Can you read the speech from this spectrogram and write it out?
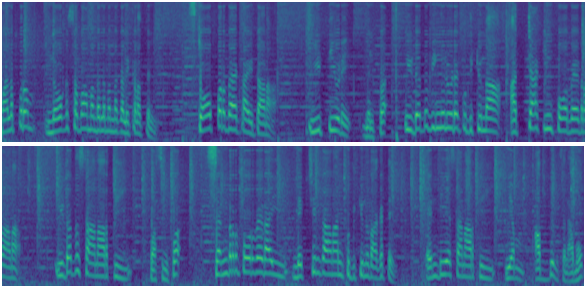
മലപ്പുറം ലോക്സഭാ മണ്ഡലം എന്ന കളിക്കളത്തിൽ സ്റ്റോപ്പർ ബാക്കായിട്ടാണ് ഇ ടിയുടെ നിൽപ്പ്. ഇടത് വിങ്ങിലൂടെ കുതിക്കുന്ന അറ്റാക്കിംഗ് ഫോർവേഡറാണ് ഇടത് സ്ഥാനാർത്ഥി വസീഫ്. സെൻട്രൽ ഫോർവേഡായി ലക്ഷ്യം കാണാൻ കുതിക്കുന്നതാകട്ടെ എൻ ഡി എ സ്ഥാനാർത്ഥി എം അബ്ദുൽ സലാമും.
